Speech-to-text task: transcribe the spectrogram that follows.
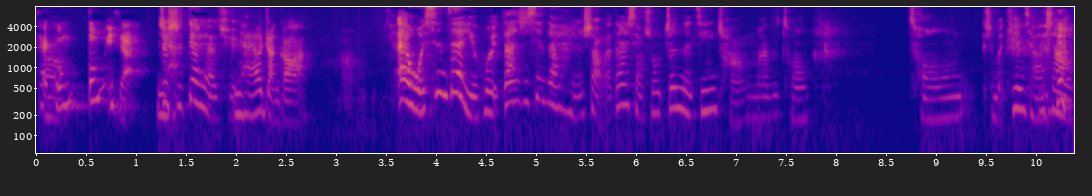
踩空嘣一下，就是掉下去你。还要长高啊？哎，我现在也会，但是现在很少了。但是小时候真的经常，妈的从从什么天桥上，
